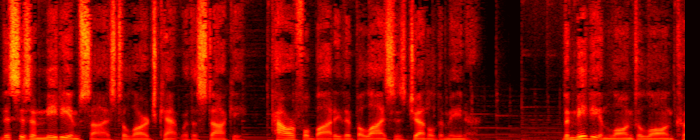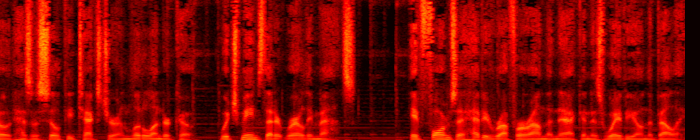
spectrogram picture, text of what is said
This is a medium sized to large cat with a stocky, powerful body that belies his gentle demeanor. The medium long to long coat has a silky texture and little undercoat, which means that it rarely mats. It forms a heavy ruff around the neck and is wavy on the belly.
